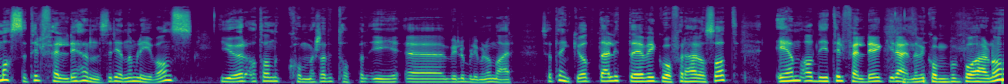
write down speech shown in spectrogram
masse tilfeldige hendelser gjennom livet hans gjør at han kommer seg til toppen i eh, Vil du bli millionær. Så jeg tenker jo at det er litt det vi går for her også. At en av de tilfeldige greiene vi kommer på her nå,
